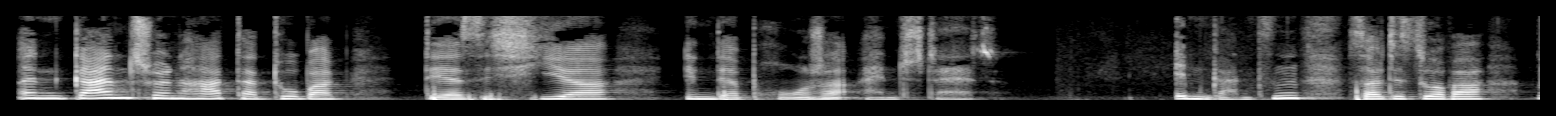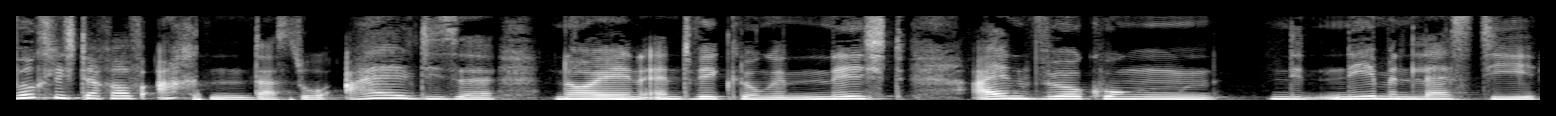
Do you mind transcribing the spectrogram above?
ein ganz schön harter Tobak, der sich hier in der Branche einstellt. Im Ganzen. Solltest du aber wirklich darauf achten, dass du all diese neuen Entwicklungen nicht Einwirkungen nehmen lässt, die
